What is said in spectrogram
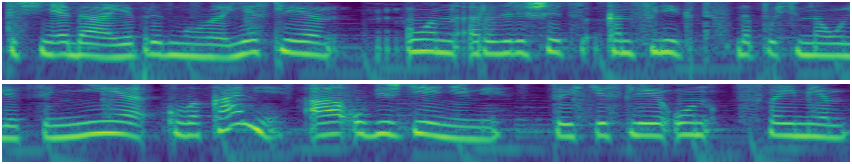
Точнее, да, я придумала. Если он разрешит конфликт, допустим, на улице не кулаками, а убеждениями. То есть, если он своими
